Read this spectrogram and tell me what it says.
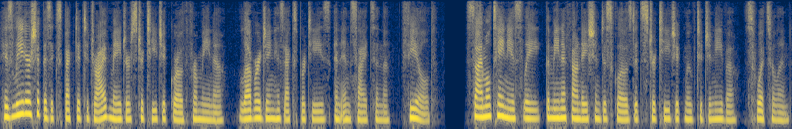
His leadership is expected to drive major strategic growth for Mina, leveraging his expertise and insights in the field. Simultaneously, the Mina Foundation disclosed its strategic move to Geneva, Switzerland.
